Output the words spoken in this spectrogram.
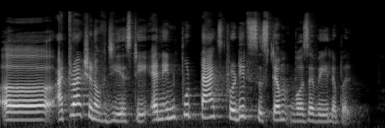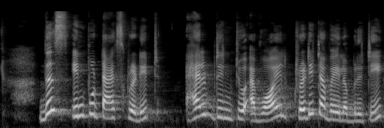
uh, attraction of GST an input tax credit system was available. This input tax credit helped in to avoid credit availability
